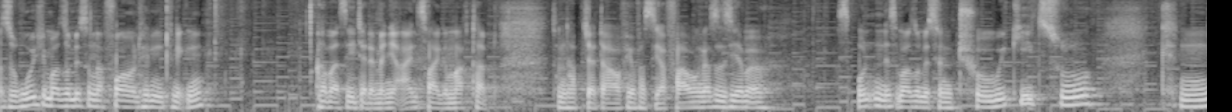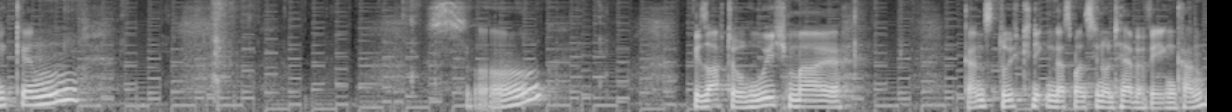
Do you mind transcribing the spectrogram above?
Also ruhig immer so ein bisschen nach vorne und hinten knicken. Aber das seht ihr, denn wenn ihr ein, zwei gemacht habt, dann habt ihr da auf jeden Fall die Erfahrung. Das ist hier aber, das unten ist immer so ein bisschen tricky zu knicken. So. Wie gesagt, ruhig mal ganz durchknicken, dass man es hin und her bewegen kann.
